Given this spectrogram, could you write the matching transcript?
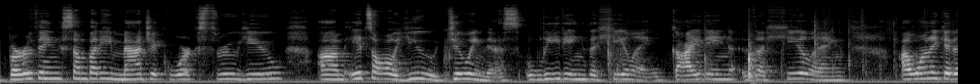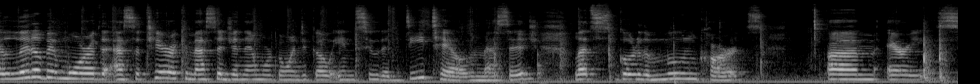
birthing somebody magic works through you. Um, it's all you doing this leading the healing guiding the healing. I want to get a little bit more of the esoteric message and then we're going to go into the detailed message. Let's go to the moon cards. Um, aries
